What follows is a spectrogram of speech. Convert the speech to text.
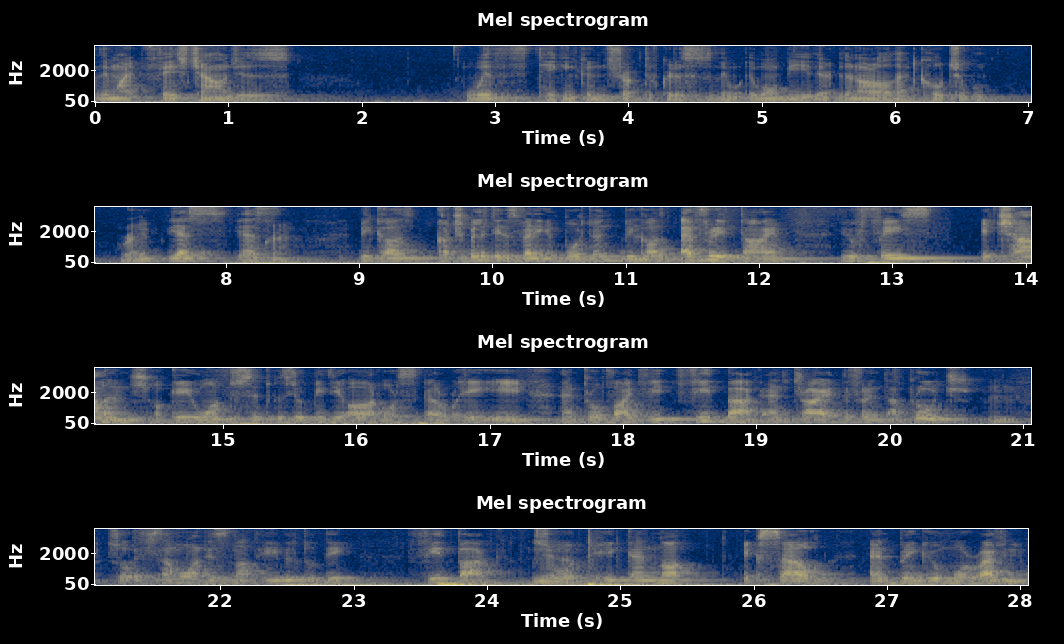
they might face challenges with taking constructive criticism. They, it won't be they're, they're not all that coachable right? Yes yes. Okay. Because coachability is very important because Mm. every time you face a challenge okay? You want to sit with your bdr or, or ae and provide fe- feedback and try a different approach. Mm. so if someone is not able to take feedback so he cannot excel and bring you more revenue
